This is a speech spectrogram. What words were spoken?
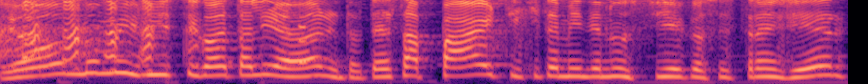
Eu, eu não me visto igual italiano. Então tem essa parte que também denuncia que eu sou estrangeiro,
